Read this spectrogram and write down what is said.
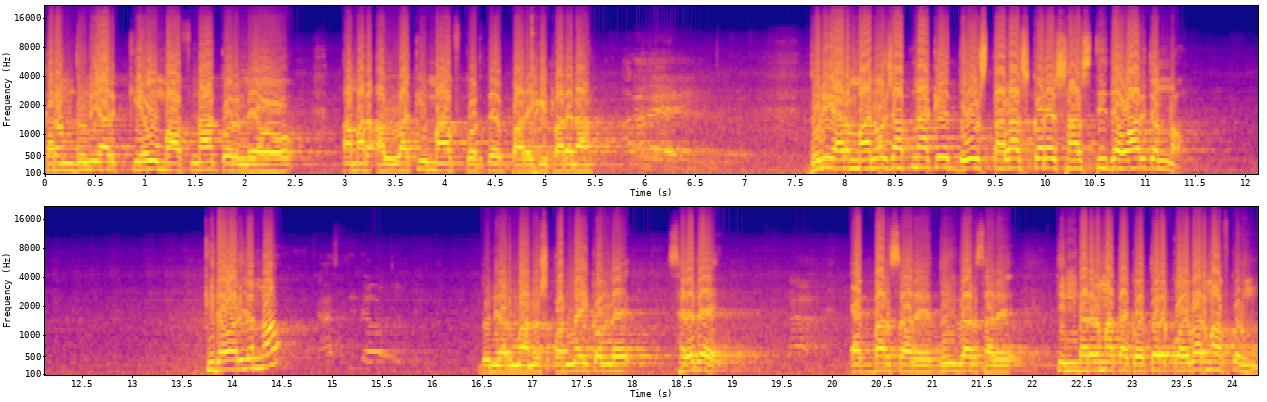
কারণ দুনিয়ার কেউ মাফ না করলেও আমার আল্লাহ কি মাফ করতে পারে কি পারে না? দুনিয়ার মানুষ আপনাকে দোষ তালাশ করে শাস্তি দেওয়ার জন্য। কি দেওয়ার জন্য? দুনিয়ার মানুষ অন্যায় করলে ছেড়ে দেয়। একবার সারে দুইবার সারে তিনবারের মাথায় কয়, তোরে কয়বার মাফ করমু?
